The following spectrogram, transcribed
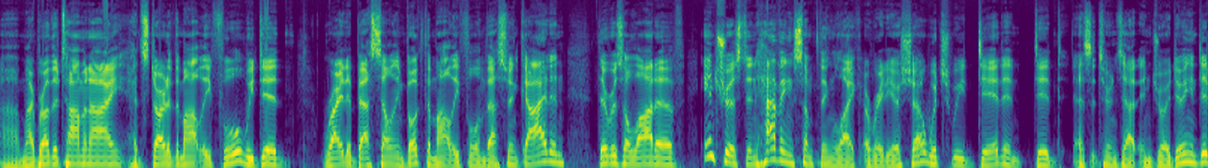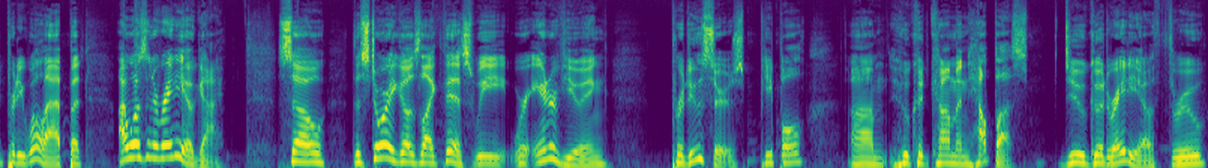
Uh, my brother Tom and I had started The Motley Fool. We did write a best selling book, The Motley Fool Investment Guide, and there was a lot of interest in having something like a radio show, which we did and did, as it turns out, enjoy doing and did pretty well at, but I wasn't a radio guy. So the story goes like this We were interviewing producers, people um, who could come and help us do good radio through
